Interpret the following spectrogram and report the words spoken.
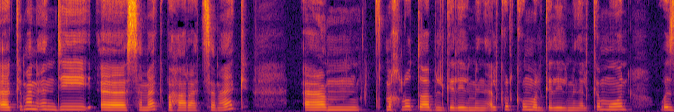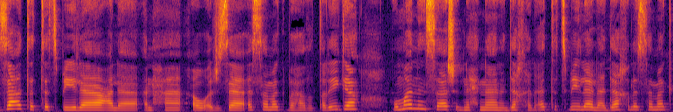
آه كمان عندي آه سمك بهارات سمك. مخلوطة بالقليل من الكركم والقليل من الكمون وزعت التتبيلة على أنحاء أو أجزاء السمك بهذه الطريقة. وما ننساش إن إحنا ندخل التتبيلة لداخل السمك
